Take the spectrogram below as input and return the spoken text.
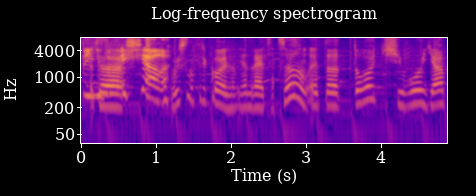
Ты не запрещала. Вышло прикольно, мне нравится. В целом, это то, чего я,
